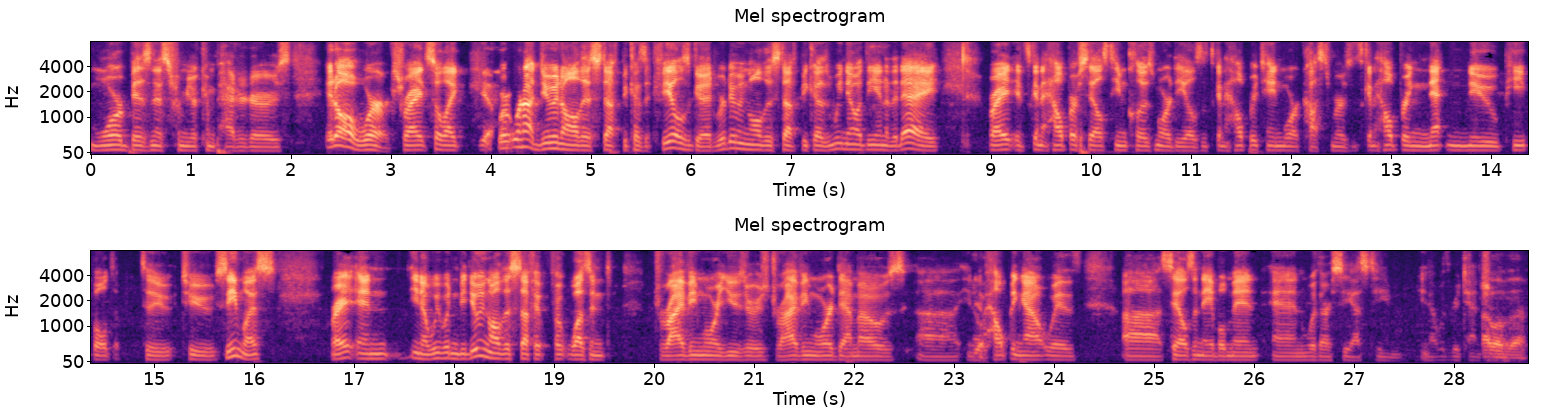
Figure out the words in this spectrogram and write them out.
more business from your competitors. It all works, right? So, like, yeah. we're, we're not doing all this stuff because it feels good. We're doing all this stuff because we know at the end of the day, right, it's going to help our sales team close more deals. It's going to help retain more customers. It's going to help bring net new people to, to, to Seamless, right? And, you know, we wouldn't be doing all this stuff if it wasn't driving more users, driving more demos, uh, you know, yeah. helping out with uh, sales enablement and with our CS team, you know, with retention. I love that.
